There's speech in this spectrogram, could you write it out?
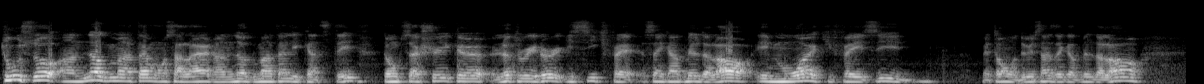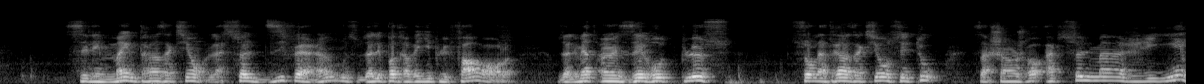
Tout ça en augmentant mon salaire, en augmentant les quantités. Donc, sachez que le trader ici qui fait 50 000 et moi qui fais ici, mettons, 250 000 c'est les mêmes transactions. La seule différence, vous n'allez pas travailler plus fort. Vous allez mettre un zéro de plus sur la transaction, c'est tout. Ça ne changera absolument rien.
